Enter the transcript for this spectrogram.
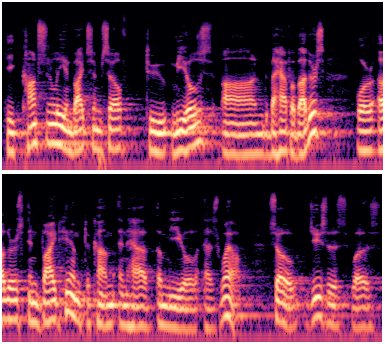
He constantly invites himself to meals on the behalf of others, or others invite him to come and have a meal as well. So Jesus was,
